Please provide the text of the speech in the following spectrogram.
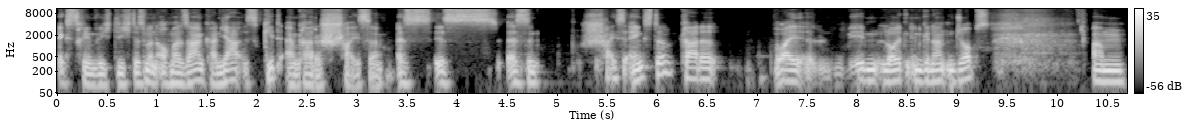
extrem wichtig, dass man auch mal sagen kann, ja, es geht einem gerade scheiße. Es ist, es sind scheiße Ängste, gerade bei äh, eben Leuten in genannten Jobs. Ähm,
